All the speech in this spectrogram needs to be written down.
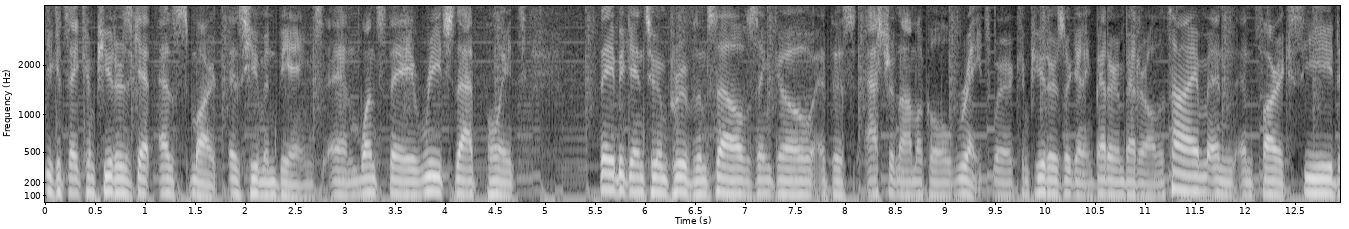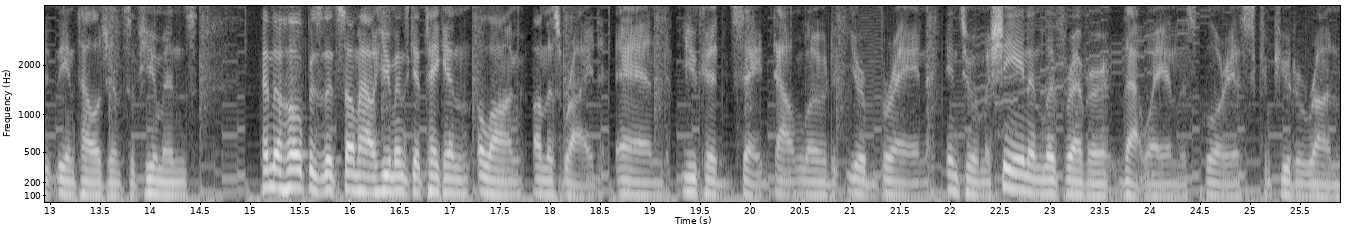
you could say computers get as smart as human beings. And once they reach that point, they begin to improve themselves and go at this astronomical rate where computers are getting better and better all the time and, and far exceed the intelligence of humans. And the hope is that somehow humans get taken along on this ride and you could, say, download your brain into a machine and live forever that way in this glorious computer run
